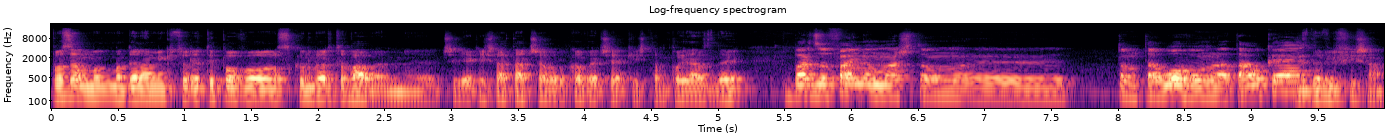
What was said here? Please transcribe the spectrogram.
poza mo- modelami, które typowo skonwertowałem, y, czyli jakieś latacze orkowe, czy jakieś tam pojazdy, Bardzo fajną masz tą, yy, tą tałową latałkę. z Devilfisha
